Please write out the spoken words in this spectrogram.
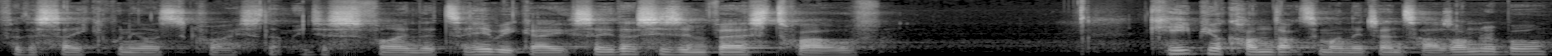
For the sake of winning others to Christ. Let me just find that. Here we go. So this is in verse 12. Keep your conduct among the Gentiles honorable,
